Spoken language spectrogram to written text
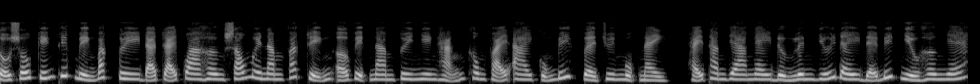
Sổ số kiến thiết miền Bắc tuy đã trải qua hơn 60 năm phát triển ở Việt Nam tuy nhiên hẳn không phải ai cũng biết về chuyên mục này, hãy tham gia ngay đường link dưới đây để biết nhiều hơn nhé.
